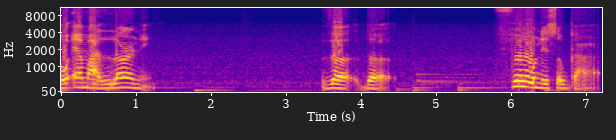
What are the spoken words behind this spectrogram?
Or am I learning the the fullness of God,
